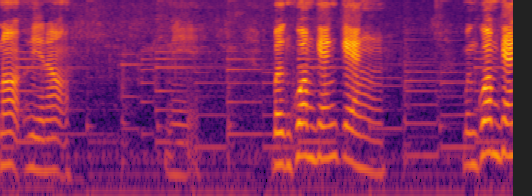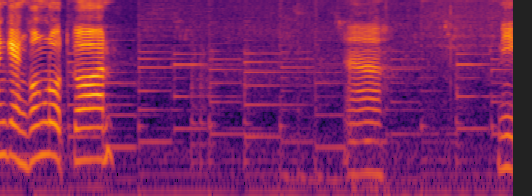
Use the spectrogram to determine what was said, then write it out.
เนาะพี่น้องนี่เบิ่งความแข็งแกร่งเบิ่งความแข็งแกร่งของโหลดก่อนอ่านี่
